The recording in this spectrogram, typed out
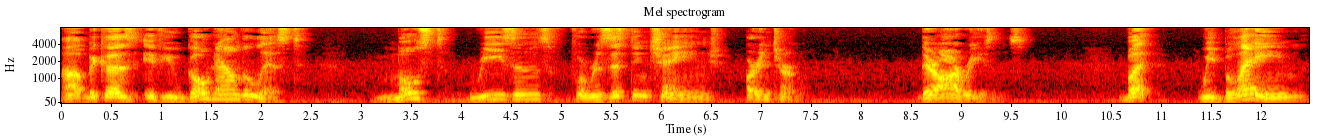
uh, because if you go down the list, most reasons for resisting change are internal. There are reasons. But we blame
